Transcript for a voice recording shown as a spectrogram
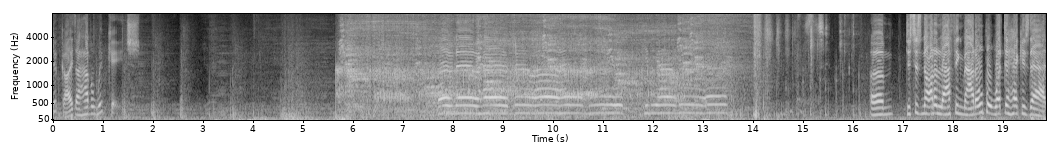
Look, guys, I have a whip cage. Oh no, help, no, help, no, give me help, no. um, this is not a laughing matter, but what the heck is that?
